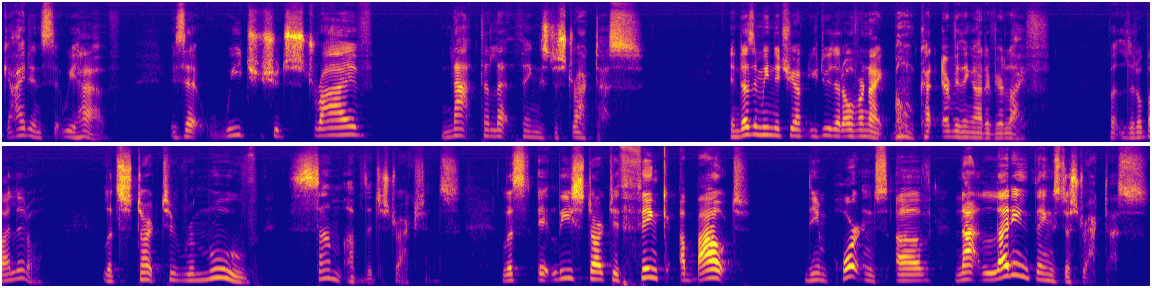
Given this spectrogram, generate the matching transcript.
guidance that we have is that we should strive not to let things distract us. It doesn't mean that you have you do that overnight. Boom, cut everything out of your life. But little by little, let's start to remove some of the distractions. Let's at least start to think about the importance of not letting things distract us.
